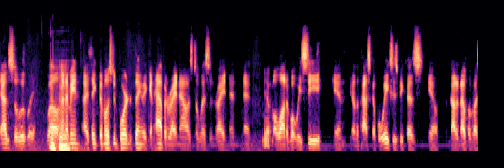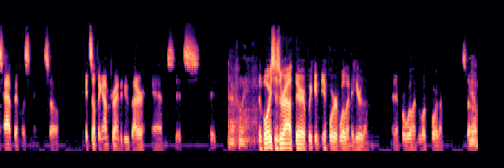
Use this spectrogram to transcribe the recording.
Absolutely. Well, Mhm. and I mean, I think the most important thing that can happen right now is to listen, right? And and Yep. a lot of what we see in you know, the past couple of weeks is because you know not enough of us have been listening. So it's something I'm trying to do better, and it's definitely, the voices are out there if we can if we're willing to hear them and if we're willing to look for them. So Yep.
